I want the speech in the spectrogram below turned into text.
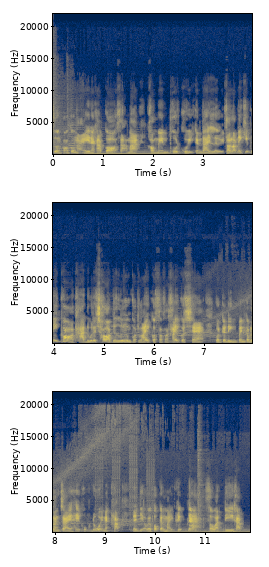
ส่วนของตรงไหนนะครับก็สามารถคอมเมนต์พูดคุยกันได้เลยสำหรับในคลิปนี้ก็ถ้าดูและชอบอย่าลืมกดไลค์กด subscribe กดแชร์ กดกระดิ่งเป็นกำลังใจให้ผมด้วยนะครับ และเดี๋ยวไว้พบกันใหม่คลิปหน้า สวัสดีครับ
